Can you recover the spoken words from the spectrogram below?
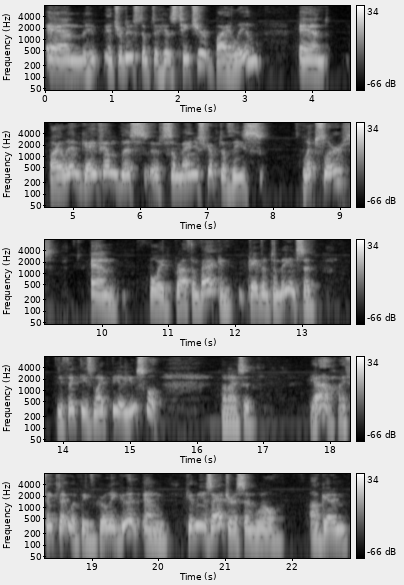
and he introduced him to his teacher Bai Lin, and Bai Lin gave him this uh, some manuscript of these lip slurs, and Boyd brought them back and gave them to me and said, "You think these might be useful?" And I said, "Yeah, I think that would be really good." And give me his address, and we'll I'll get him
